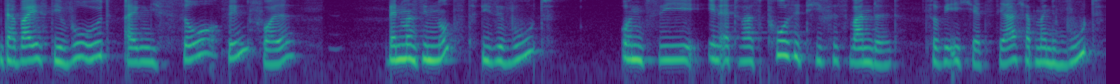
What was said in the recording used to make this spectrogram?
dabei ist die Wut eigentlich so sinnvoll, wenn man sie nutzt, diese Wut, und sie in etwas Positives wandelt. So wie ich jetzt, ja. Ich habe meine Wut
